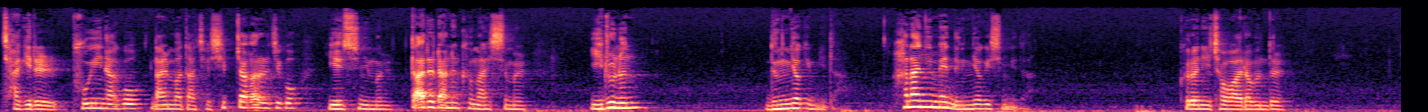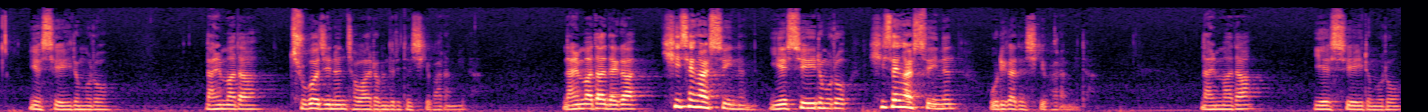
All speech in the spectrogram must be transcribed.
자기를 부인하고 날마다 제 십자가를 지고 예수님을 따르라는 그 말씀을 이루는 능력입니다. 하나님의 능력이십니다. 그러니 저와 여러분들 예수의 이름으로 날마다 죽어지는 저와 여러분들이 되시기 바랍니다. 날마다 내가 희생할 수 있는 예수의 이름으로 희생할 수 있는 우리가 되시기 바랍니다. 날마다 예수의 이름으로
